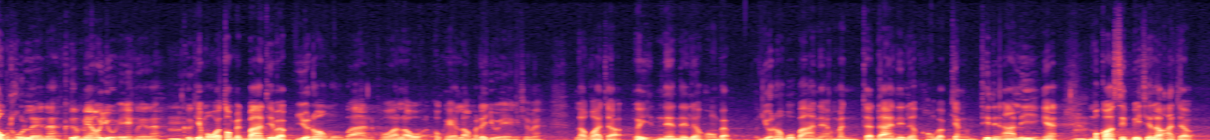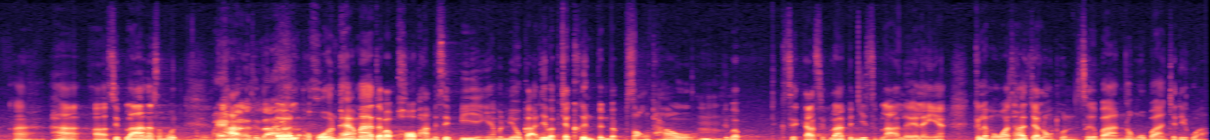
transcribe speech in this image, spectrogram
ลงทุนเลยนะ คือไม่เอาอยู่เองเลยนะอืมคือแค่มองว่าต้องเป็นบ้านที่แบบอยู่นอกหมู่บ้าน เพราะว่าเราโอเคเราไม่ได้อยู่เองใช่ไหมเราก็อาจจะเอ้ยเน้นในเรื่องของแบบอยู่นอกหมู่บ้านเนี่ยมันจะได้ในเรื่องของแบบอย่างที่ดินอารีอย่างเงี้ยเมื่อก่อน 10 ปีที่แล้วอาจจะอ่าห้าอ่าสิบล้านอะสมมติโอ้โหแพงมากนะ10ล้านเออโอ้โหมันแพงมากแต่แบบพอผ่านไปสิปีอย่างเงี้ยมันมีโอกาสที่แบบจะขึ้นเป็นแบบสองเท่าอืมหรือแบบจากสิบล้านเป็น 20 ล้านเลยอะไรเงี้ยก็เลยมองว่าถ้าจะลงทุนซื้อบ้านนอกหมู่บ้านจะดีกว่า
